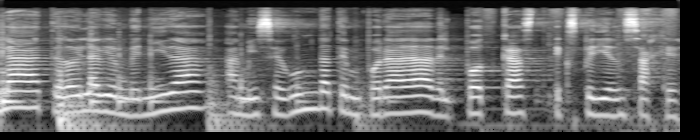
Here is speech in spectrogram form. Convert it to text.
Hola, te doy la bienvenida a mi segunda temporada del podcast Experienzaje.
